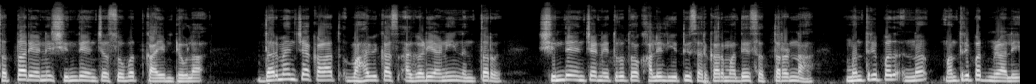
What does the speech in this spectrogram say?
सत्तार यांनी शिंदे यांच्यासोबत कायम ठेवला. दरम्यानच्या काळात महाविकास आघाडी आणि नंतर शिंदे यांच्या नेतृत्वाखालील युती सरकारमध्ये सत्तारांना मंत्रिपद न मंत्रिपद मिळाले.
